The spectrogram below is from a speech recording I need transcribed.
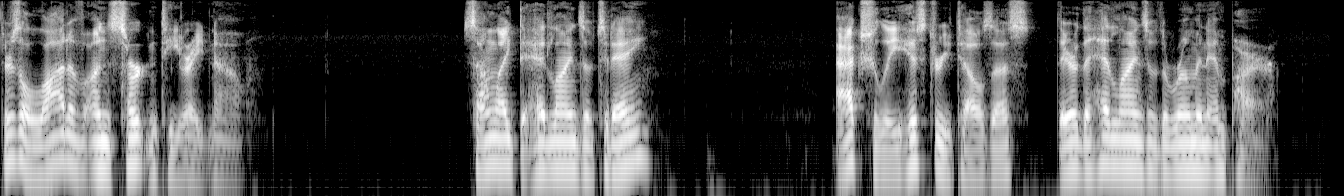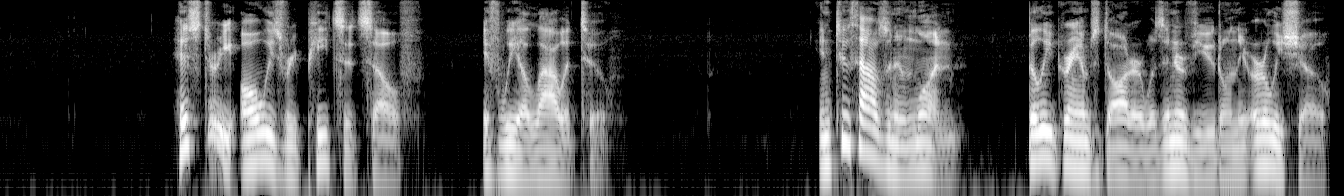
there's a lot of uncertainty right now. Sound like the headlines of today? Actually, history tells us they are the headlines of the Roman Empire. History always repeats itself if we allow it to. In 2001, Billy Graham's daughter was interviewed on The Early Show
